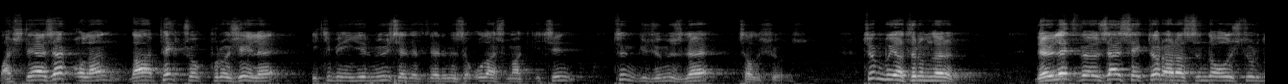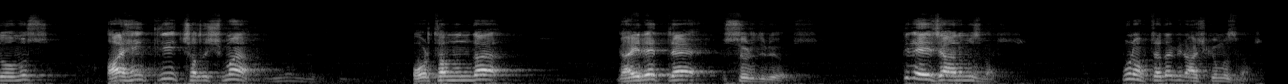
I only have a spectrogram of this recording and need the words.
başlayacak olan daha pek çok projeyle 2023 hedeflerimize ulaşmak için tüm gücümüzle çalışıyoruz. Tüm bu yatırımların devlet ve özel sektör arasında oluşturduğumuz ahenkli çalışma ortamında gayretle sürdürüyoruz. Bir heyecanımız var. Bu noktada bir aşkımız var.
